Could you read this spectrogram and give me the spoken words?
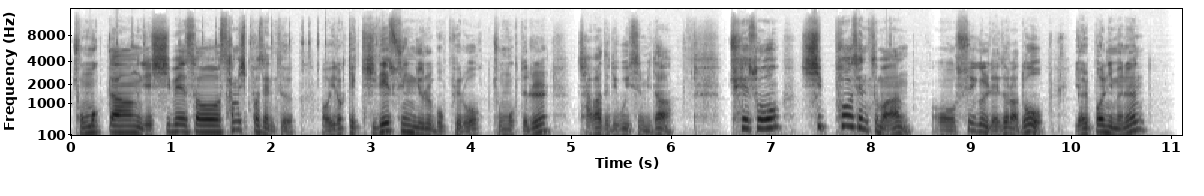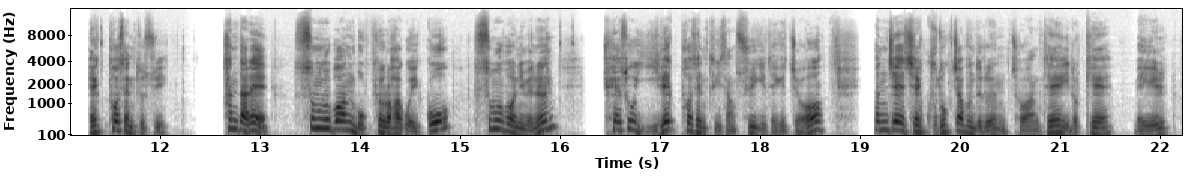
종목당 이제 10에서 30% 어, 이렇게 기대 수익률을 목표로 종목들을 잡아드리고 있습니다. 최소 10%만 어, 수익을 내더라도 10번이면은 100% 수익. 한 달에 20번 목표로 하고 있고 20번이면은 최소 200% 이상 수익이 되겠죠. 현재 제 구독자분들은 저한테 이렇게 매일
